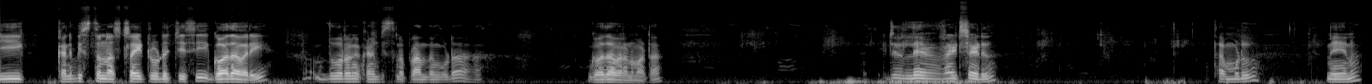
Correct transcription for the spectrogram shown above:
ఈ కనిపిస్తున్న స్ట్రైట్ రోడ్ వచ్చేసి గోదావరి. దూరంగా కనిపిస్తున్న ప్రాంతం కూడా గోదావరి అనమాట ఇటు లే రైట్ సైడు తమ్ముడు నేను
